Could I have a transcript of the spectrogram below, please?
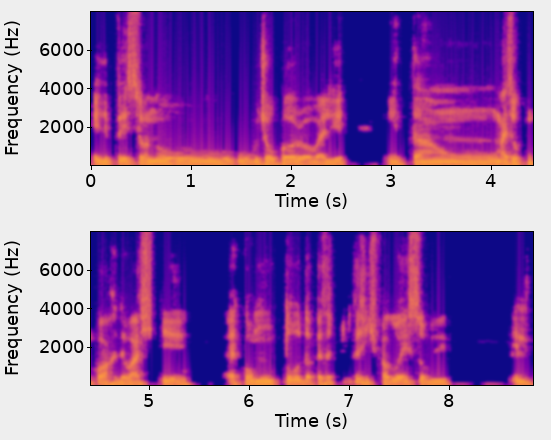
ele pressionou o Joe Burrow ali. Então, mas eu concordo. Eu acho que é como um todo, apesar de tudo que a gente falou aí sobre ele,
